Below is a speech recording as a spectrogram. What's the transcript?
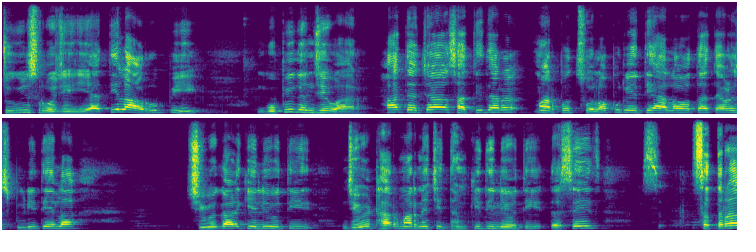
चोवीस रोजी यातील आरोपी गोपी गंजेवार हा त्याच्या साथीदारामार्फत सोलापूर येथे आला होता. त्यावेळेस पीडितेला शिवेगाळ केली होती जीवे ठार मारण्याची धमकी दिली होती. तसेच स सतरा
